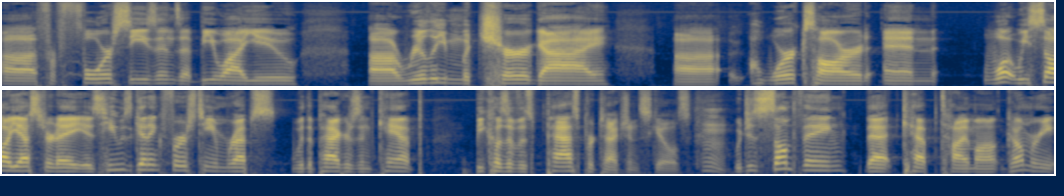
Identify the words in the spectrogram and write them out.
uh, for four seasons at BYU. Uh, really mature guy, uh, works hard, and what we saw yesterday is he was getting first team reps with the Packers in camp because of his pass protection skills, Hmm. which is something that kept Ty Montgomery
